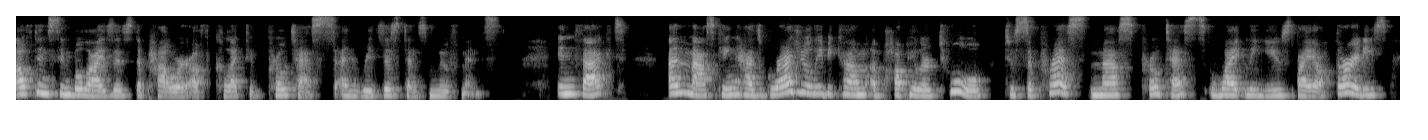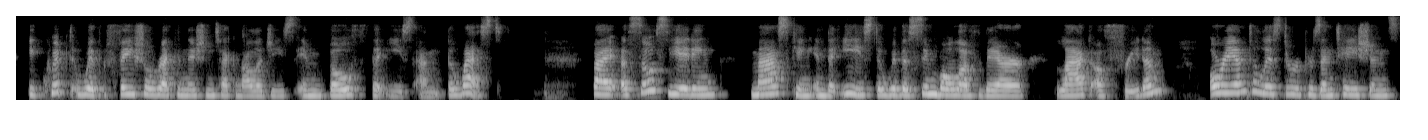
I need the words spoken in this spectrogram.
often symbolizes the power of collective protests and resistance movements. In fact, unmasking has gradually become a popular tool to suppress mass protests widely used by authorities equipped with facial recognition technologies in both the East and the West. By associating masking in the East with the symbol of their lack of freedom, Orientalist representations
